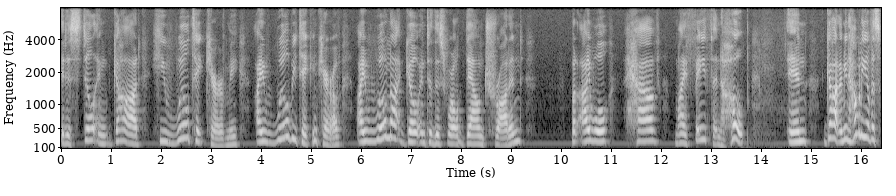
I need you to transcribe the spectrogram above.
It is still in God. He will take care of me. I will be taken care of. I will not go into this world downtrodden, but I will have my faith and hope in God. I mean, how many of us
